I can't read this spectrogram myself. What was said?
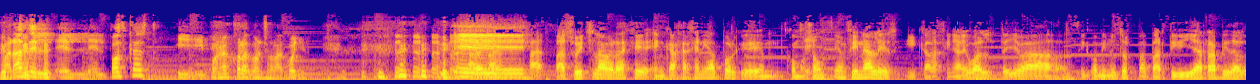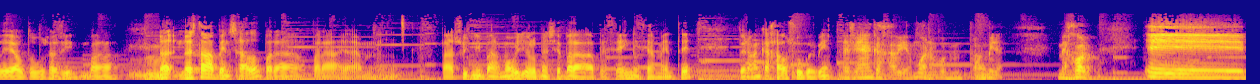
parad el, el- el podcast y, y con la consola, coño. Eh, Para Switch la verdad es que encaja genial porque como Sí. son 100 finales y cada final igual te lleva 5 minutos para partidillas rápidas de autobús así, va... No, no estaba pensado para, para, um, para Switch ni para móvil, yo lo pensé para PC inicialmente, pero ha encajado súper bien. al final encaja bien. Bueno, pues, pues mira, mejor. Eh,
